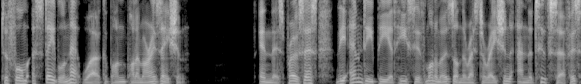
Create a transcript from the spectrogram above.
to form a stable network upon polymerization. In this process, the MDP adhesive monomers on the restoration and the tooth surface,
